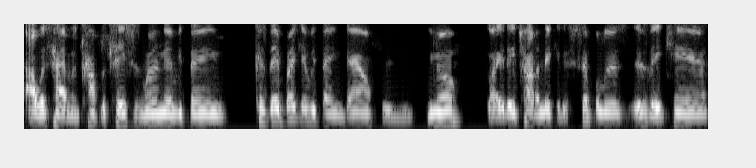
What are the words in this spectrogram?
I was having complications learning everything because they break everything down for you, you know? Like they try to make it as simple as, as they can.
